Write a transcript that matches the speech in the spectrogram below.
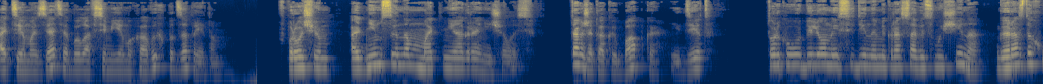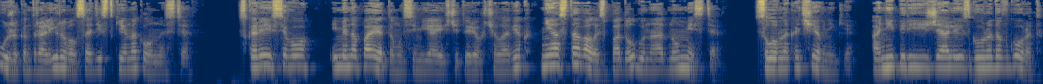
а тема зятя была в семье Маховых под запретом. Впрочем, одним сыном мать не ограничилась. Так же, как и бабка, и дед. Только убеленный сединами красавец-мужчина гораздо хуже контролировал садистские наклонности. Скорее всего, именно поэтому семья из четырех человек не оставалась подолгу на одном месте. Словно кочевники, они переезжали из города в город,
